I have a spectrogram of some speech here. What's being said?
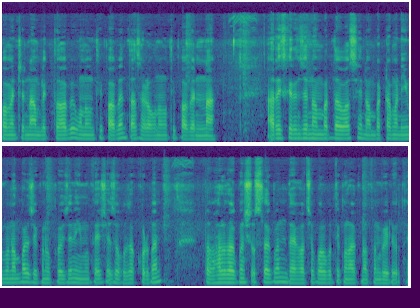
কমেন্টের নাম লিখতে হবে, অনুমতি পাবেন, তাছাড়া অনুমতি পাবেন না। আর স্ক্রিনে যে নাম্বার দেওয়া আছে নাম্বারটা আমার ইমো নাম্বার যে কোনো প্রয়োজনে ইমোতে এসে যোগাযোগ করবেন। তো ভালো থাকবেন, সুস্থ থাকবেন, দেখা হচ্ছে পরবর্তী কোনো এক নতুন ভিডিওতে।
